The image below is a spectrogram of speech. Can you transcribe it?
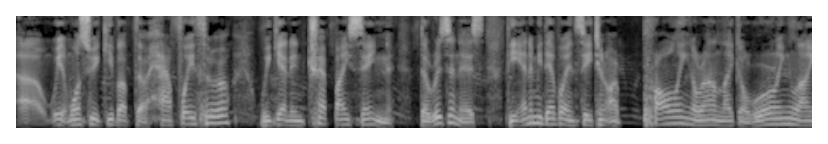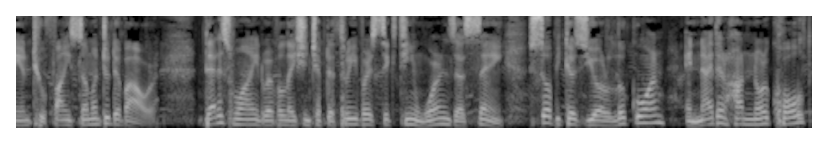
uh, once we give up the halfway through, we get entrapped by Satan. The reason is the enemy devil and Satan are prowling around like a roaring lion to find someone to devour. That is why Revelation chapter 3 verse 16 warns us saying, So because you are lukewarm and neither hot nor cold,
